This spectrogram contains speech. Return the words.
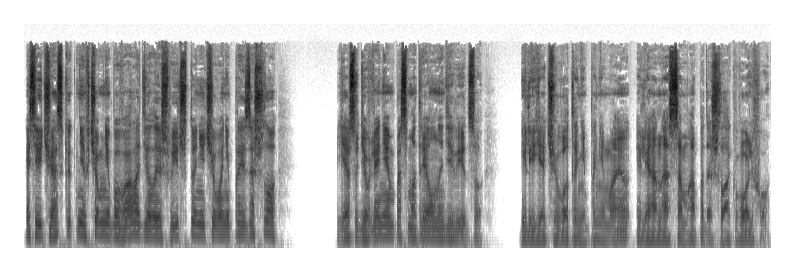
А сейчас, как ни в чем не бывало, делаешь вид, что ничего не произошло?» Я с удивлением посмотрел на девицу. Или я чего-то не понимаю, или она сама подошла к Вольфу.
